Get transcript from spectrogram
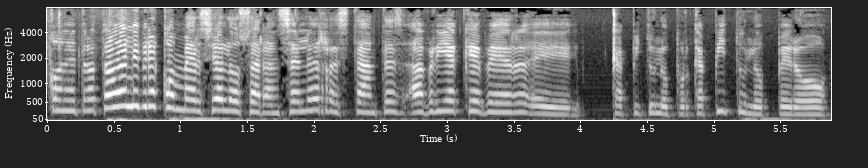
con el Tratado de Libre Comercio, los aranceles restantes habría que ver eh, capítulo por capítulo, pero,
